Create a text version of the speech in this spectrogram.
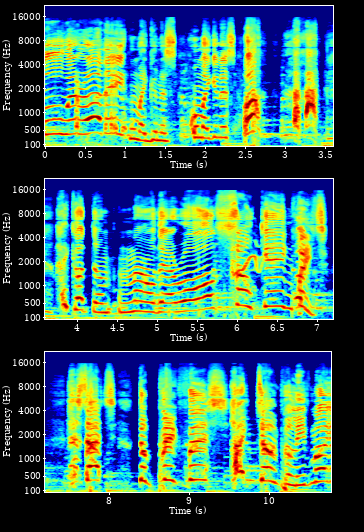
no. Where are they? Oh, my goodness. Oh, my goodness. Ah! I got them. Now they're all soaking. Wait, is that the big fish? I don't believe my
